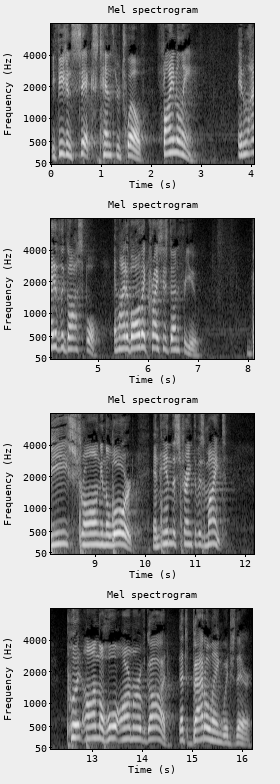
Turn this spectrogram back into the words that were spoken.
Ephesians 6 10 through 12. Finally, in light of the gospel, in light of all that Christ has done for you. Be strong in the Lord and in the strength of his might. Put on the whole armor of God. That's battle language there.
